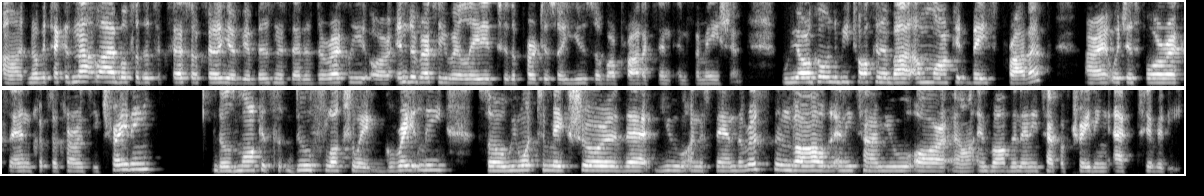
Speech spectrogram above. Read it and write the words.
uh, Novatech is not liable for the success or failure of your business that is directly or indirectly related to the purchase or use of our products and information. We are going to be talking about a market-based product all right, which is Forex and cryptocurrency trading. Those markets do fluctuate greatly. So we want to make sure that you understand the risks involved anytime you are uh, involved in any type of trading activity.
